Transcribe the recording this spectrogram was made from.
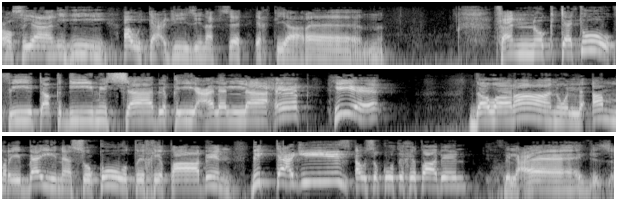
لعصيانه أو تعجيز نفسه اختيارا. فالنكتة في تقديم السابق على اللاحق هي دوران الأمر بين سقوط خطاب بالتعجيز أو سقوط خطاب بالعاجز.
